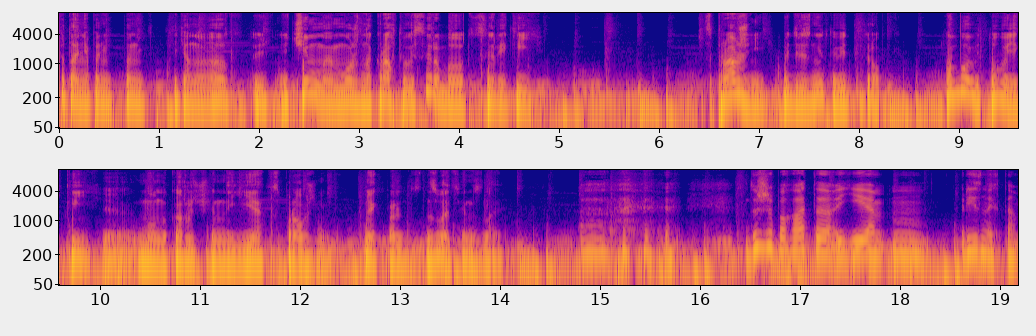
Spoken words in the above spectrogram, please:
Запитання, пані, пані Тетяно, а е, чим можна крафтовий сир або сир, який справжній, відрізнити від підробки? Або від того, який, е, мовно кажучи, не є справжнім. Ну, як правильно це називається, я не знаю. Е, Дуже багато є різних там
